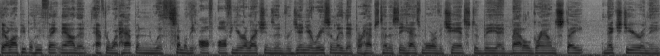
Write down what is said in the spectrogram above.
There are a lot of people who think now that after what happened with some of the off off year elections in Virginia recently, that perhaps Tennessee has more of a chance to be a battleground state next year in the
